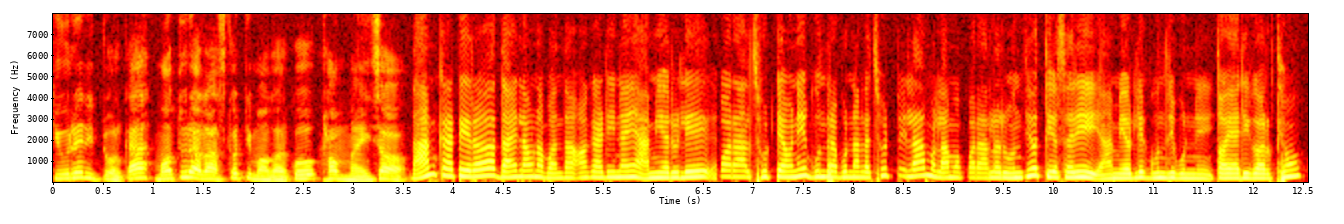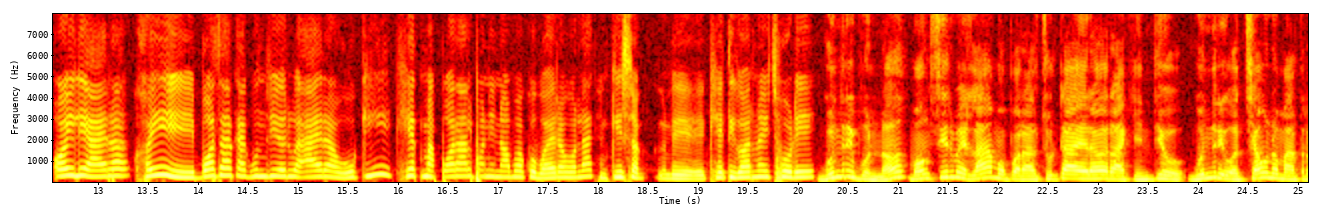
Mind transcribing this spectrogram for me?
क्युरेनी टोलका मथुरा राजकोटी मगरको ठम्माइ छ। धान काटेर दाइ लाउन भन्दा अगाडि नै हामीहरूले पराल छुट्याउने गुन्द्रा बुन्नलाई छुट्टै लामो लामो परालहरू हुन्थ्यो। त्यसरी हामीहरूले गुन्द्री बुन्ने तयारी गर्थ्यौँ। अहिले आएर खै बजारका गुन्द्रीहरू आएर हो कि खेतमा पराल पनि नभएको भएर होला कृषकले खेती गर्नै छोडे। गुन्द्री बुन्न मङ्सिरमै लामो पराल छुट्याएर राखिन्थ्यो। गुन्द्री ओछ्याउन मात्र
